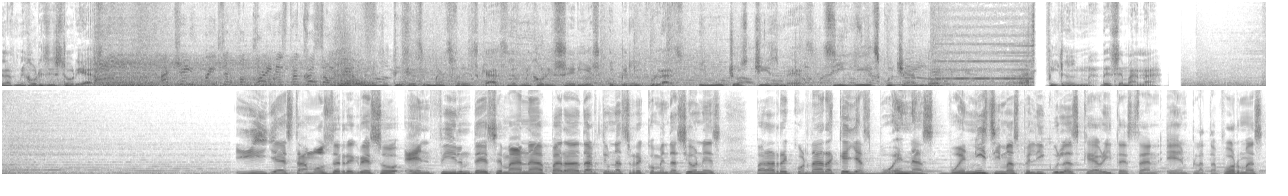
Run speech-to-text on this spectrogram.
Las mejores historias. Las noticias más frescas, las mejores series y películas y muchos chismes. Sigue escuchando Film de Semana. Y ya estamos de regreso en Film de Semana para darte unas recomendaciones para recordar aquellas buenas, buenísimas películas que ahorita están en plataformas.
